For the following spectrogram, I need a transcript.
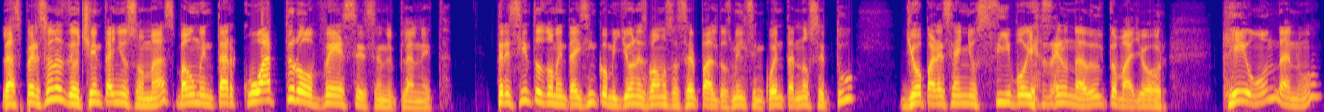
las personas de 80 años o más va a aumentar cuatro veces en el planeta. 395 millones vamos a hacer para el 2050, no sé tú, yo para ese año sí voy a ser un adulto mayor. ¿Qué onda, no?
